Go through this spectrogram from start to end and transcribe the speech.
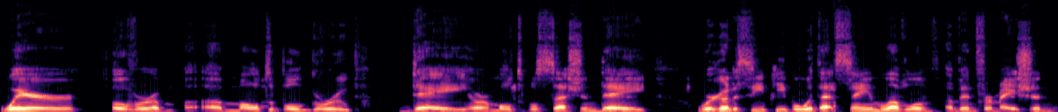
where over a, a multiple group day or a multiple session day, we're going to see people with that same level of, of information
